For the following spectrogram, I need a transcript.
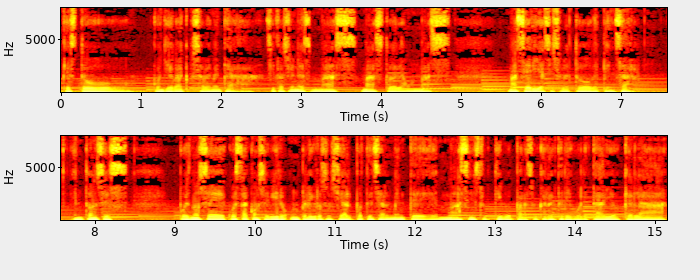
que esto conlleva pues obviamente a situaciones más, más todavía aún más, más serias y sobre todo de pensar. Entonces, pues no se cuesta concebir un peligro social potencialmente más instructivo para su carácter igualitario que la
